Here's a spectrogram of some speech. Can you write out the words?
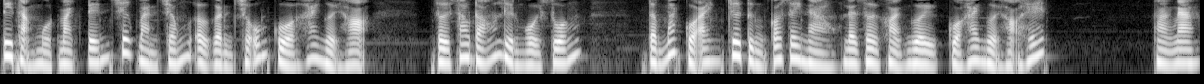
Đi thẳng một mạch đến chiếc bàn trống ở gần chỗ của hai người họ. Rồi sau đó liền ngồi xuống. Tầm mắt của anh chưa từng có giây nào là rời khỏi người của hai người họ hết. Hoàng Nam,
